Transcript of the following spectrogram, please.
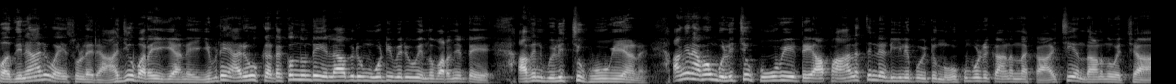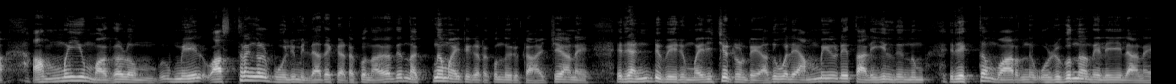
പതിനാല് വയസ്സുള്ള രാജു പറയുകയാണ് ഇവിടെ ആരോ കിടക്കുന്നുണ്ട് എല്ലാവരും ഓടി വരൂ എന്ന് പറഞ്ഞിട്ട് അവൻ വിളിച്ചു കൂവുകയാണ്. അങ്ങനെ അവൻ വിളിച്ചു കൂവിയിട്ട് ആ പാലത്തിന്റെ അടിയിൽ പോയിട്ട് നോക്കുമ്പോൾ കാണുന്ന കാഴ്ച എന്താണെന്ന് വെച്ചാൽ അമ്മയും മകളും മേൽ വസ്ത്രങ്ങൾ പോലും ഇല്ലാതെ കിടക്കുന്ന അതായത് നഗ്നമായിട്ട് കിടക്കുന്ന ഒരു കാഴ്ചയാണ്. രണ്ടുപേരും മരിച്ചിട്ടുണ്ട്. അതുപോലെ അമ്മയുടെ തലയിൽ നിന്നും രക്തം വാർന്ന് ഒഴുകുന്ന നിലയിലാണ്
